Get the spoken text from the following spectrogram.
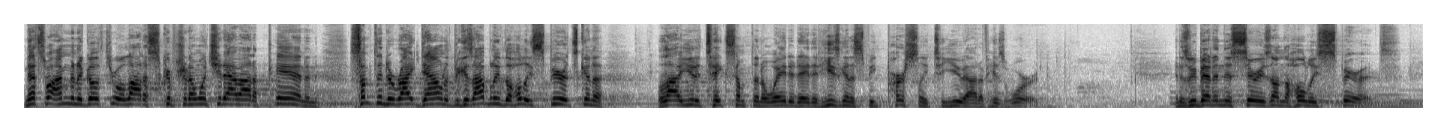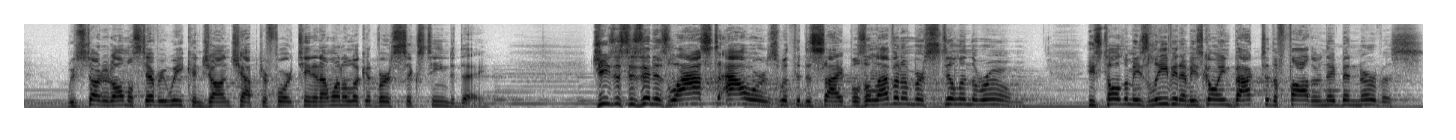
That's why I'm going to go through a lot of scripture and I want you to have out a pen and something to write down with because I believe the Holy Spirit's going to allow you to take something away today that He's going to speak personally to you out of His word. And as we've been in this series on the Holy Spirit, we've started almost every week in John chapter 14, and I want to look at verse 16 today. Jesus is in his last hours with the disciples. 11 of them are still in the room. He's told them he's leaving them, he's going back to the Father, and they've been nervous.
